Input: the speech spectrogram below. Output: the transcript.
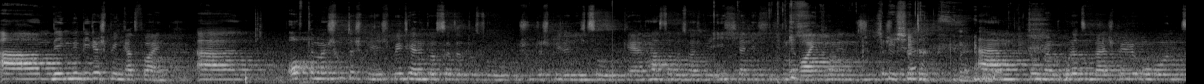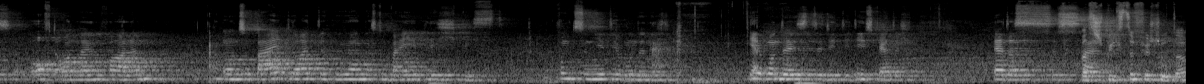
ähm, wegen den Videospielen gerade vorhin. Äh, oft, wenn man Shooter-Spiele spielt, ja, du hast gesagt, dass du Shooter-Spiele nicht so gern hast, aber zum Beispiel ich, wenn ich, ich reinkomme in Shooter-Spiele, Shooter. ähm, durch meinen Bruder zum Beispiel und oft online vor allem. Und sobald Leute hören, dass du weiblich bist, funktioniert die Runde nicht. Die Ja. Runde ist, die, die, die ist fertig. Ja, das ist Was halt, spielst du für Shooter?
